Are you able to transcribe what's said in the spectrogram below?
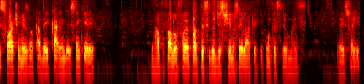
sorte mesmo. Acabei caindo aí sem querer. O Rafa falou, foi, pode ter sido destino, sei lá o que, que aconteceu, mas é isso aí.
